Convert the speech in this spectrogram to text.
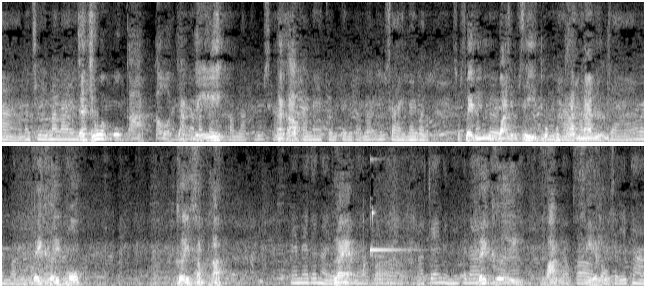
อ่าบัญชีมาลัยจะช่วงโอกาสต่อจากนี้ความรักลูกชายนะครับแม่เติมเต็มความรักลูกชายในวันสุดเป็นวันที่ทุกท่านนั้นจ้าวันวันได้เคยพบ เคยสัมผัสแม่แม่ท่านไหนและมาแล้วก็หาแจ้งอย่างนี้ก็ได้ได้เคย ฟังแล้วก็เสียงส่งสลิปทาง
